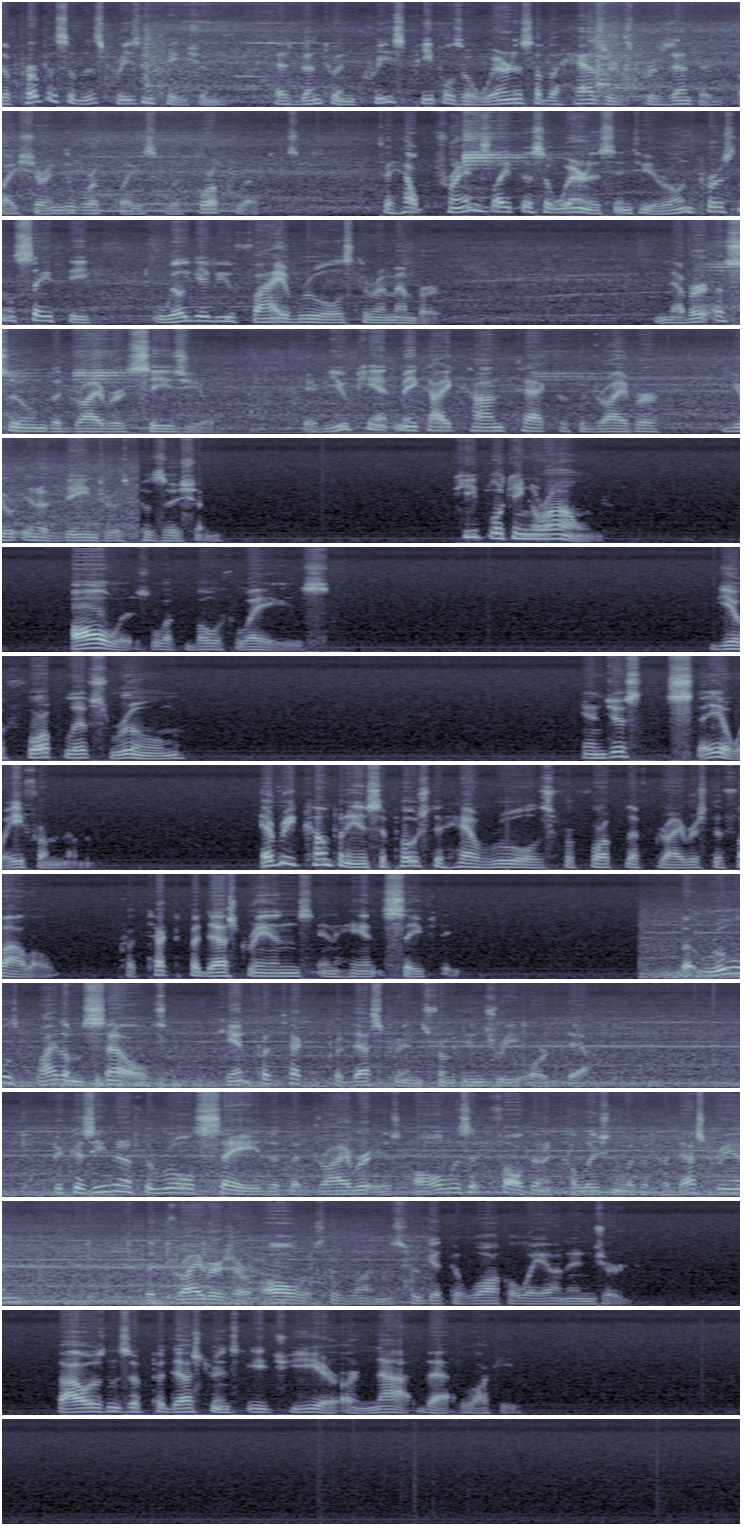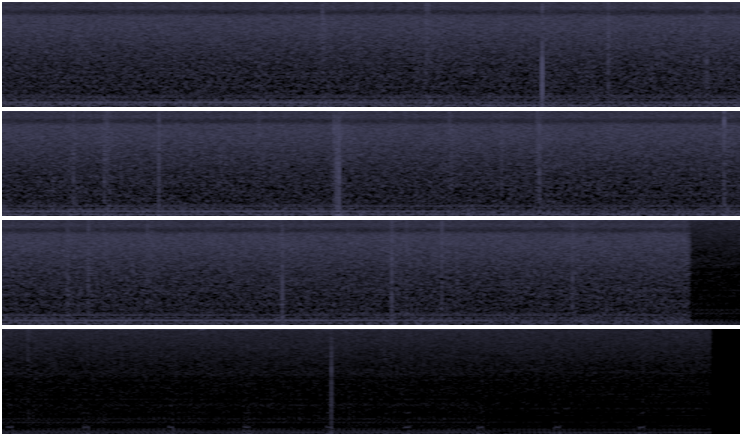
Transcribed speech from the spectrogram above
The purpose of this presentation has been to increase people's awareness of the hazards presented by sharing the workplace with forklifts. To help translate this awareness into your own personal safety, we'll give you five rules to remember. Never assume the driver sees you. If you can't make eye contact with the driver, you're in a dangerous position. Keep looking around. Always look both ways. Give forklifts room and just stay away from them. Every company is supposed to have rules for forklift drivers to follow. Protect pedestrians, enhance safety. But rules by themselves can't protect pedestrians from injury or death. Because even if the rules say that the driver is always at fault in a collision with a pedestrian, the drivers are always the ones who get to walk away uninjured. Thousands of pedestrians each year are not that lucky.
